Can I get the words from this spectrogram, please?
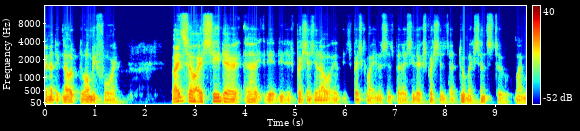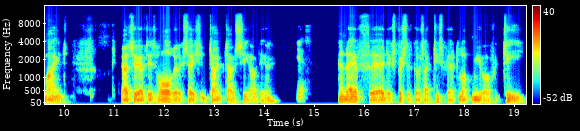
Kinetic, no, the one before. Right, so I see there uh, the, these expressions, you know, it's basically my innocence, but I see the expressions that do make sense to my mind. Right, so you have this whole relaxation time tau c out there. Yes. And I have uh, the expression that goes like t squared log mu over t.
